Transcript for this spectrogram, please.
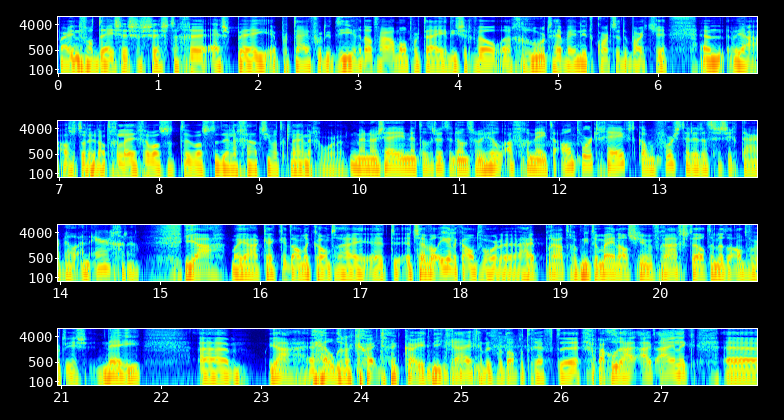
Maar in ieder geval D66, SP, Partij voor de Dieren... dat waren allemaal partijen die zich wel geroerd hebben... in dit korte debatje. En ja, als het erin had gelegen... was, het, was de delegatie wat kleiner geworden. Maar nou zei je net dat Rutte dan zo heel afgemeten antwoord geeft. Ik kan me voorstellen dat ze zich daar wel aan ergeren. Ja, maar ja, kijk, aan de andere kant... Hij, het, zijn wel eerlijke antwoorden. Hij praat er ook niet omheen. Als je een vraag stelt en het antwoord is nee... Um, ja, helder kan, je, kan je het niet krijgen. Dus wat dat betreft... Uh, maar goed, uiteindelijk... Uh,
